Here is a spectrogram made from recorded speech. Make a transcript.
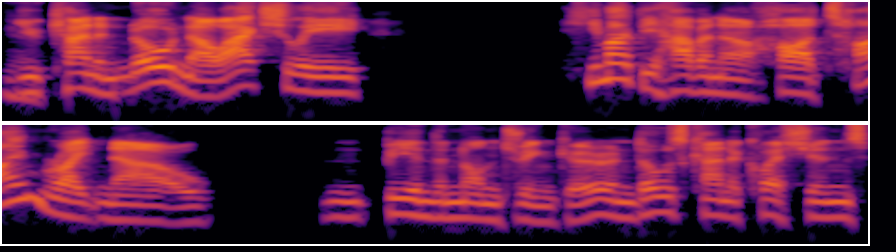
Yeah. you kind of know now. Actually he might be having a hard time right now being the non-drinker and those kind of questions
